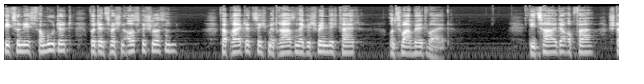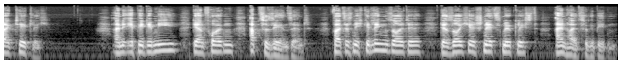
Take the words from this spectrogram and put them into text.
wie zunächst vermutet, wird inzwischen ausgeschlossen, verbreitet sich mit rasender Geschwindigkeit und zwar weltweit. Die Zahl der Opfer steigt täglich. Eine Epidemie, deren Folgen abzusehen sind, falls es nicht gelingen sollte, der Seuche schnellstmöglichst Einhalt zu gebieten.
